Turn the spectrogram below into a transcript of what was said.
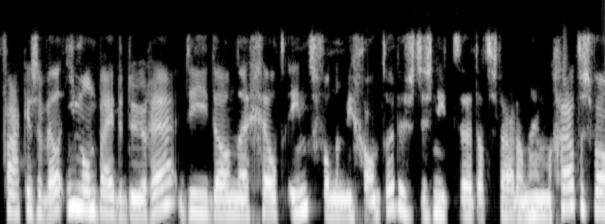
Vaak is er wel iemand bij de deur hè, die dan geld int van de migranten. Dus het is niet dat ze daar dan helemaal gratis wonen.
